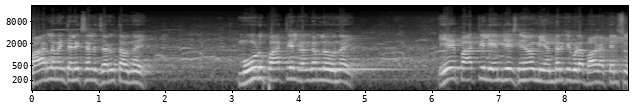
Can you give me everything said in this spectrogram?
పార్లమెంట్ ఎలక్షన్లు జరుగుతూ ఉన్నాయి. మూడు పార్టీలు రంగంలో ఉన్నాయి. ఏ పార్టీలు ఏం చేసినాయో మీ అందరికీ కూడా బాగా తెలుసు.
